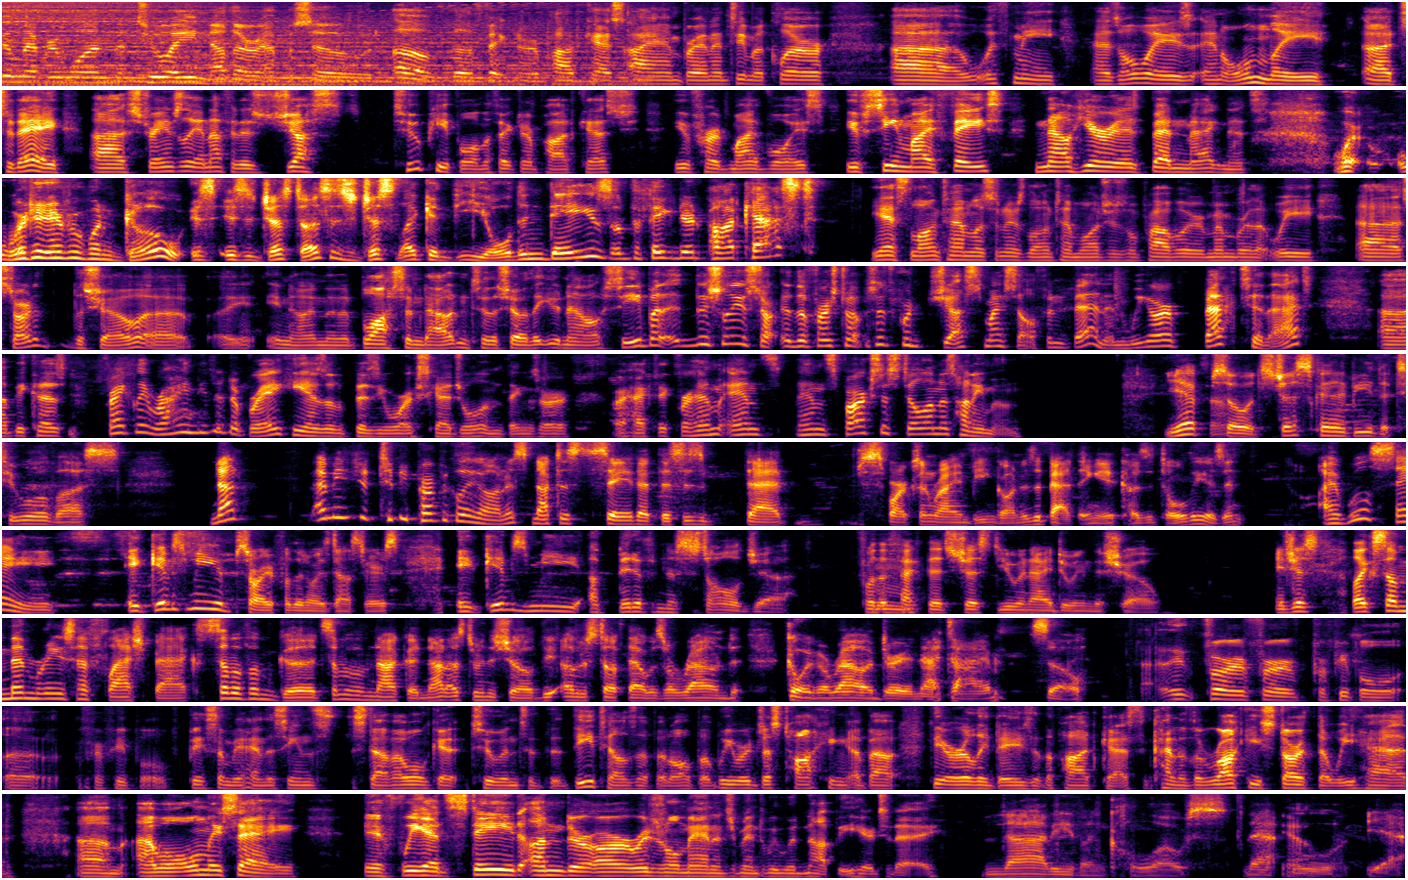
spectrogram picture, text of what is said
welcome everyone to another episode of the Fake Nerd Podcast. I am Brandon T. McClure. Uh, with me, as always, and only uh, today, uh, strangely enough, it is just two people on the Fake Nerd Podcast. You've heard my voice, you've seen my face. Now here is Ben Magnet. Where where did everyone go? Is is it just us? Is it just like in the olden days of the Fake Nerd Podcast? Yes, longtime listeners, longtime watchers will probably remember that we uh, started the show, uh, you know, and then it blossomed out into the show that you now see. But initially, start, the first two episodes were just myself and Ben, and we are back to that uh, because, frankly, Ryan needed a break. He has a busy work schedule, and things are are hectic for him. And and Sparks is still on his honeymoon. Yep. So, so it's just gonna be the two of us. Not, I mean, to be perfectly honest, not to say that this is that Sparks and Ryan being gone is a bad thing because it totally isn't. I will say it gives me sorry for the noise downstairs. It gives me a bit of nostalgia for the mm. fact that it's just you and I doing the show. It just like some memories have flashbacks, some of them good, some of them not good. Not us doing the show, the other stuff that was around going around during that time. So for for for people uh for people some behind the scenes stuff i won't get too into the details of it all but we were just talking about the early days of the podcast and kind of the rocky start that we had. Um i will only say if we had stayed under our original management we would not be here today. Not even close. That yeah, ooh, yeah.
